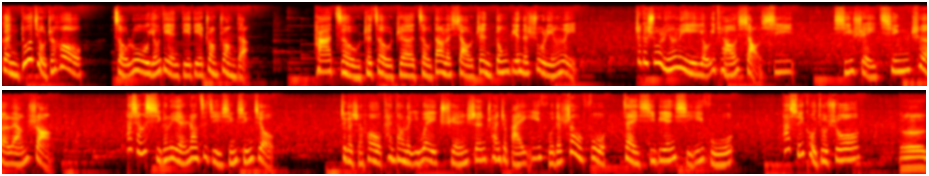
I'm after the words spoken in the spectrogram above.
很多酒之后，走路有点跌跌撞撞的。他走着走着，走到了小镇东边的树林里。这个树林里有一条小溪，溪水清澈凉爽。他想洗个脸，让自己醒醒酒。这个时候，看到了一位全身穿着白衣服的少妇在溪边洗衣服。他随口就说：“呃，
